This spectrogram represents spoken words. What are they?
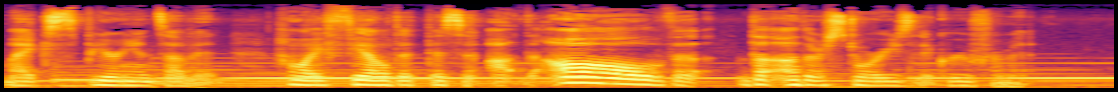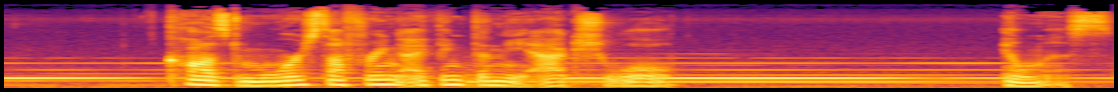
my experience of it, how I failed at this, uh, all the the other stories that grew from it caused more suffering, I think, than the actual illness.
